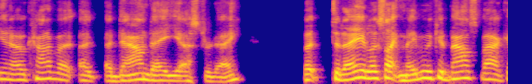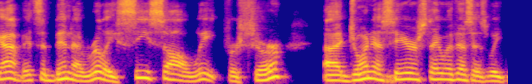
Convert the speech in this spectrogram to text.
you know, kind of a, a, a, down day yesterday, but today it looks like maybe we could bounce back up. It's been a really seesaw week for sure. Uh, join us here. Stay with us as we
